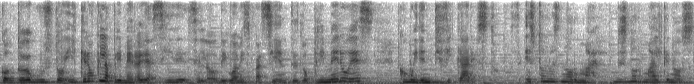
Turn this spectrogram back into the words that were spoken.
Con todo gusto. Y creo que la primera, y así se lo digo a mis pacientes, lo primero es como identificar esto. Esto no es normal, no es normal que nos...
